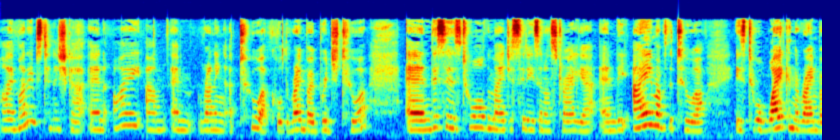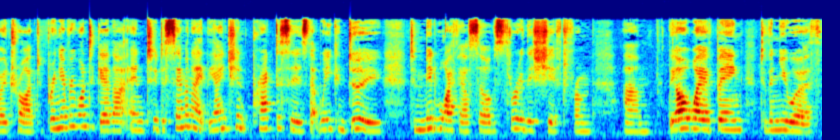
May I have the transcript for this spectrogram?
Hi, my name's Tanishka and I um, am running a tour called the Rainbow Bridge Tour. And this is to all the major cities in Australia. And the aim of the tour is to awaken the Rainbow Tribe, to bring everyone together and to disseminate the ancient practices that we can do to midwife ourselves through this shift from um, the old way of being to the new earth.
